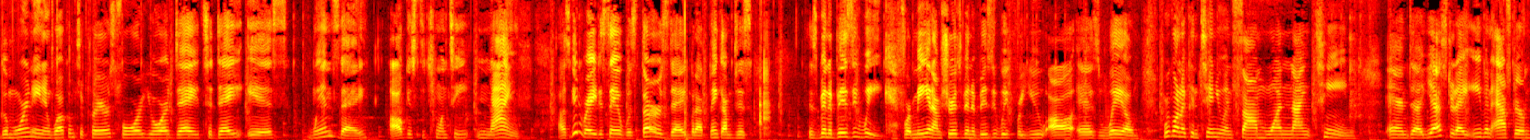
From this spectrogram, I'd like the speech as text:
Good morning and welcome to prayers for your day. Today is Wednesday, August the 29th. I was getting ready to say it was Thursday, but I think I'm just, it's been a busy week for me, and I'm sure it's been a busy week for you all as well. We're going to continue in Psalm 119. And uh, yesterday, even after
